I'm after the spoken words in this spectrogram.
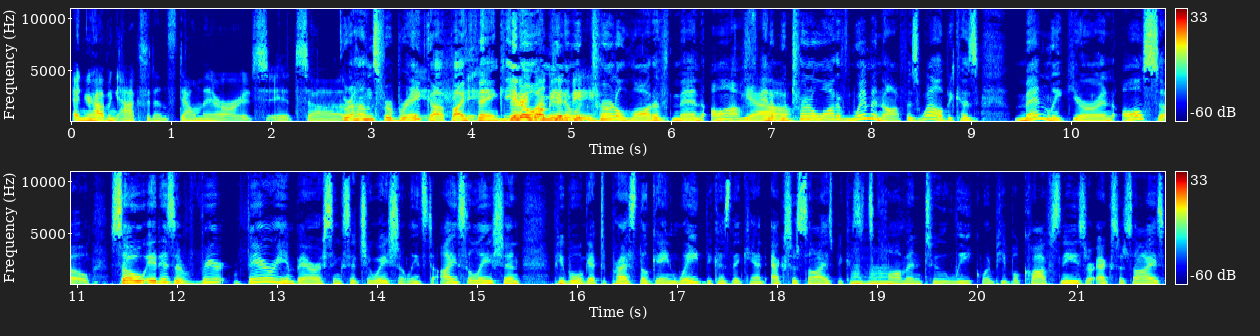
and you're having accidents down there? It's it's uh, grounds for breakup, I think. You know, well I mean, it be. would turn a lot of men off. And it would turn a lot of women off as well because men leak urine also. So it is a very, very embarrassing situation. It leads to isolation. People will get depressed. They'll gain weight because they can't exercise because it's common to leak when people cough, sneeze, or exercise.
